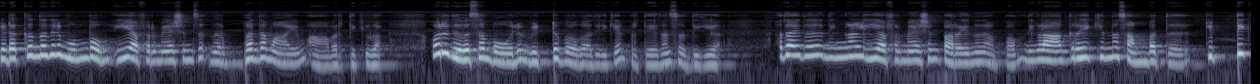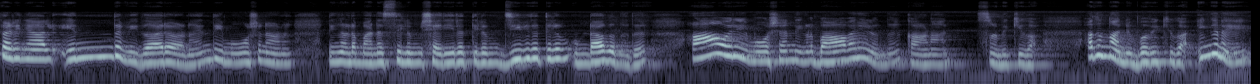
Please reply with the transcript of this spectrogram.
കിടക്കുന്നതിന് മുമ്പും ഈ അഫർമേഷൻസ് നിർബന്ധമായും ആവർത്തിക്കുക. ഒരു ദിവസം പോലും വിട്ടുപോകാതിരിക്കാൻ പ്രത്യേകം ശ്രദ്ധിക്കുക. അതായത് നിങ്ങൾ ഈ അഫർമേഷൻ പറയുന്നതിനൊപ്പം നിങ്ങൾ ആഗ്രഹിക്കുന്ന സമ്പത്ത് കിട്ടിക്കഴിഞ്ഞാൽ എന്ത് വികാരമാണ് എന്ത് ഇമോഷനാണ് നിങ്ങളുടെ മനസ്സിലും ശരീരത്തിലും ജീവിതത്തിലും ഉണ്ടാകുന്നത്? ആ ഒരു ഇമോഷൻ നിങ്ങൾ ഭാവനയിലൊന്ന് കാണാൻ ശ്രമിക്കുക. അതൊന്ന് അനുഭവിക്കുക. ഇങ്ങനെ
